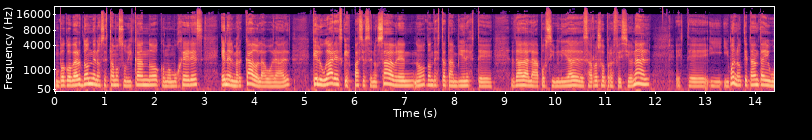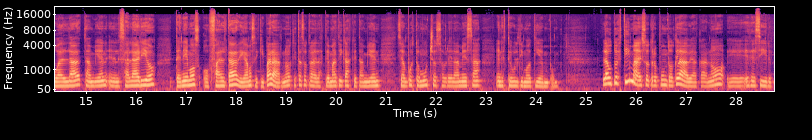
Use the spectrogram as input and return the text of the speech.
Un poco ver dónde nos estamos ubicando como mujeres en el mercado laboral, qué lugares, qué espacios se nos abren, ¿no? dónde está también este, dada la posibilidad de desarrollo profesional. Este, y, bueno, qué tanta igualdad también en el salario tenemos o falta, digamos, equiparar, ¿no? Que esta es otra de las temáticas que también se han puesto mucho sobre la mesa en este último tiempo. La autoestima es otro punto clave acá, ¿no? Eh, es decir,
